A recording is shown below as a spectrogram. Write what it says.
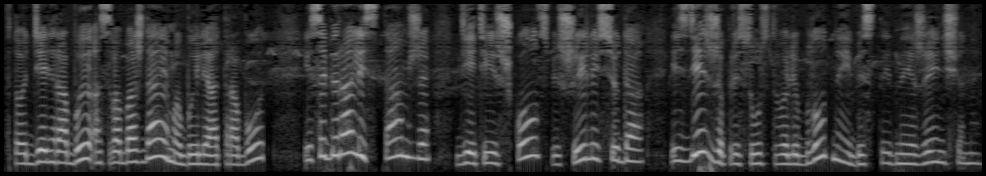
В тот день рабы освобождаемы были от работ и собирались там же, дети из школ спешили сюда, и здесь же присутствовали блудные и бесстыдные женщины.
